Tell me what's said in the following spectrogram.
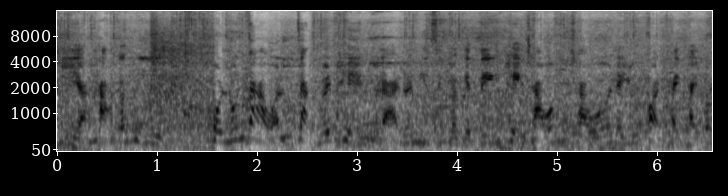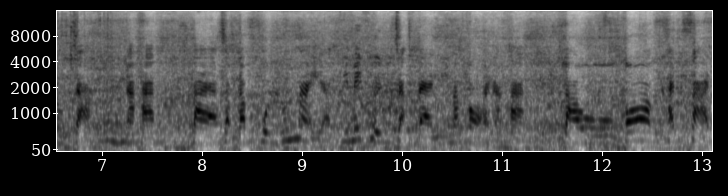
ทีอะค่ะก็คือคนรุ่นเก่าอะรู้จักด้วยเพลงอยู่แล้วด้วยมิวสิกมาร์เก็ตติ้งเพลง Shower to Shower ในยุคก่อนใครๆก็รู้จักนะคะ แต่สำหรับคนรุ่นใหม่อะที่ไม่เคยรู้จักแบรนด์นี้มาก่อนนะคะ เราก็คัดสรร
